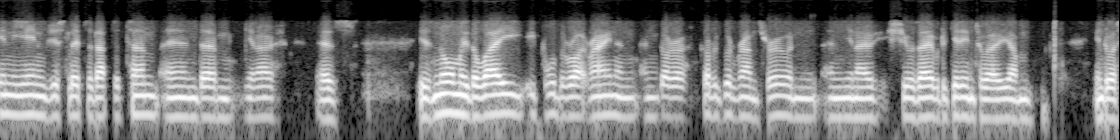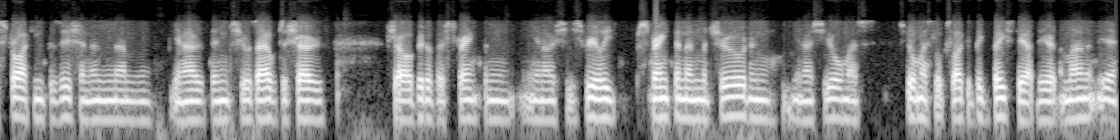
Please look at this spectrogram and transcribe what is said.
in, the end, just left it up to Tim, and um, you know, as is normally the way. He pulled the right rein and, and got a got a good run through, and, and you know she was able to get into a um into a striking position, and um you know then she was able to show show a bit of her strength, and you know she's really strengthened and matured, and you know she almost she almost looks like a big beast out there at the moment. Yeah.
